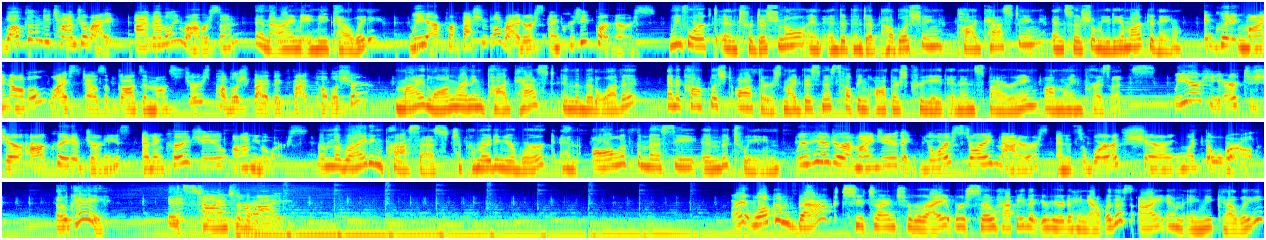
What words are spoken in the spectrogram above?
Welcome to Time to Write. I'm Emily Roberson. And I'm Amy Kelly. We are professional writers and critique partners. We've worked in traditional and independent publishing, podcasting, and social media marketing, including my novel, Lifestyles of Gods and Monsters, published by a Big Five publisher, my long running podcast, In the Middle of It, and Accomplished Authors, my business helping authors create an inspiring online presence. We are here to share our creative journeys and encourage you on yours. From the writing process to promoting your work and all of the messy in between, we're here to remind you that your story matters and it's worth sharing with the world. Okay, it's, it's time, time, to, to write. write. All right, welcome back to Time to Write. We're so happy that you're here to hang out with us. I am Amy Kelly.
